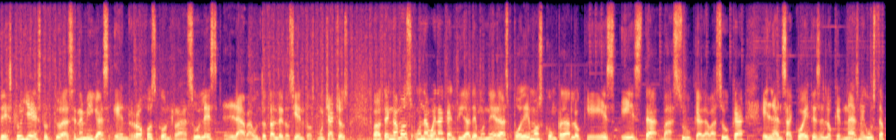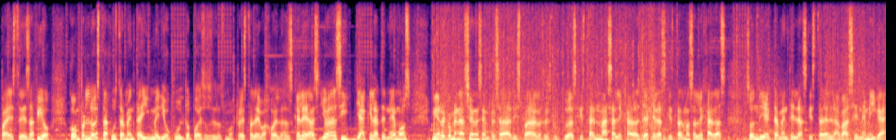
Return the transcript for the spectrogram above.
Destruye estructuras enemigas en rojos contra azules lava. Un total de 200. Muchachos, cuando tengamos una buena cantidad de monedas, podemos comprar lo que es esta bazooka. La bazooka, el lanzacohetes es lo que más me gusta para este desafío. Cómprenlo, está justamente ahí medio oculto, por eso se los mostré, está debajo de las escaleras. Y ahora sí, ya que la tenemos, mi recomendación es empezar a disparar las estructuras que están más alejadas, ya que las que están más alejadas son directamente las que están en la base enemiga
